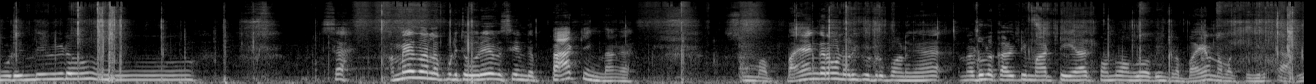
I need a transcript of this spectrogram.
முடிந்து விடும். ச அமேசானில் பிடிச்ச ஒரே விஷயம் இந்த பேக்கிங் தாங்க. சும்மா பயங்கரமாக நொறுக்கி விட்ருப்பானுங்க நடுவில் கழட்டி மாட்டி ஏதாச்சும் பண்ணுவாங்களோ அப்படின்ற பயம் நமக்கு இருக்காது.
